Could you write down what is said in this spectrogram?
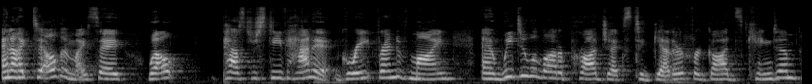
And I tell them, I say, Well, Pastor Steve Hannett, great friend of mine, and we do a lot of projects together for God's kingdom.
